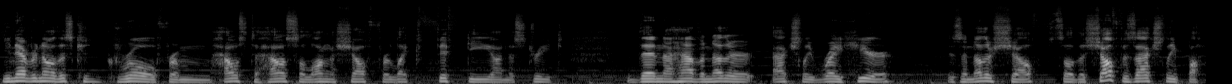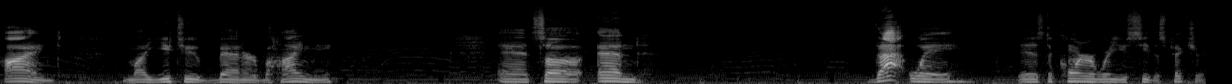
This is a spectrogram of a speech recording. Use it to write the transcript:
You never know, this could grow from house to house along a shelf for like 50 on the street. Then I have another, actually right here is another shelf. So the shelf is actually behind my YouTube banner behind me. And so, and that way is the corner where you see this picture.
